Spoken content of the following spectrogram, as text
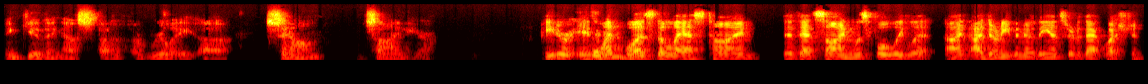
in giving us a, a really uh, sound sign here. Peter, it, when was the last time that that sign was fully lit? I, I don't even know the answer to that question.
